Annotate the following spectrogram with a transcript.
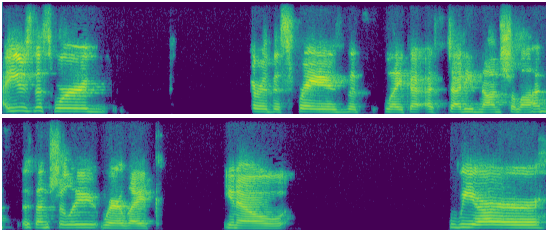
i use this word or this phrase that's like a, a studied nonchalance essentially where like you know we are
